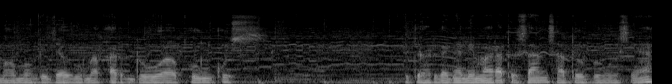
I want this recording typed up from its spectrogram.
Mau mungkin jagung bakar dua bungkus. Itu harganya 500an satu bungkusnya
